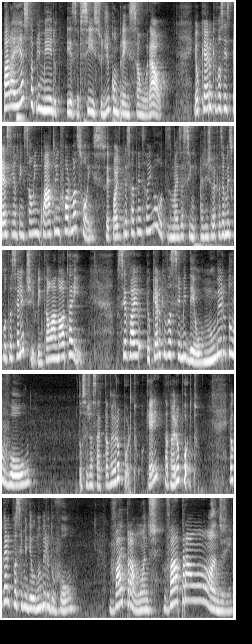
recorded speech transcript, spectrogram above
Para este primeiro exercício de compreensão oral, eu quero que vocês prestem atenção em quatro informações. Você pode prestar atenção em outras, mas assim, a gente vai fazer uma escuta seletiva. Então anota aí. Você vai, eu quero que você me dê o número do voo. Então você já sabe que tá no aeroporto, ok? Tá no aeroporto. Eu quero que você me dê o número do voo, vai para onde? Vá para onde?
